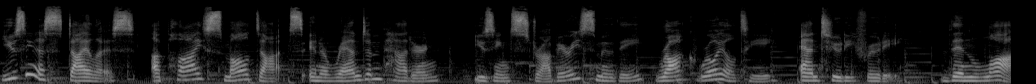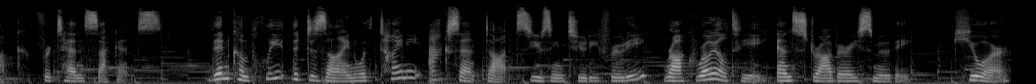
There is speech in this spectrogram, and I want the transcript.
Using a stylus, apply small dots in a random pattern using Strawberry Smoothie, Rock Royalty, and Tutti Frutti. Then lock for 10 seconds. Then complete the design with tiny accent dots using Tutti Frutti, Rock Royalty, and Strawberry Smoothie. Cure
